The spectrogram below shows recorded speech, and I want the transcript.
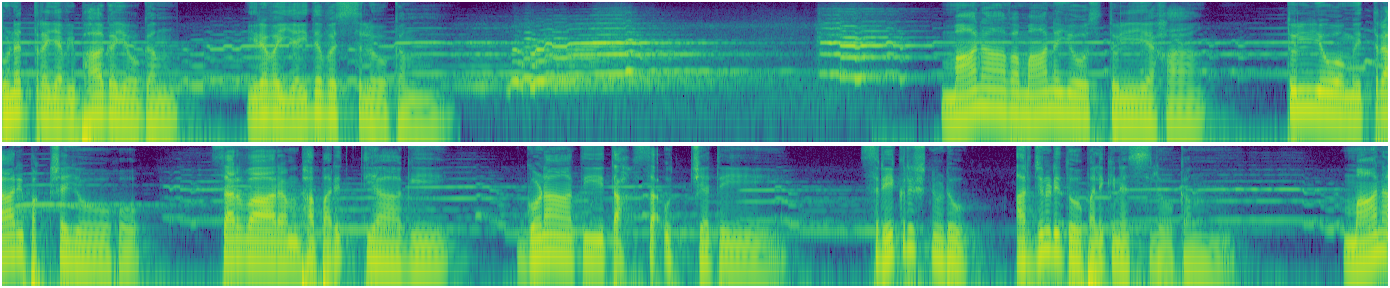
గుణత్రయ విభాగయోగం ఇరవై ఐదవ శ్లోకం. మానావమానయోస్తుల్య తుల్యో మిత్రారిపక్షయో సర్వారంభ పరిత్యాగి గుణాతీత స ఉచ్యతే. శ్రీకృష్ణుడు అర్జునుడితో పలికిన శ్లోకం. మాన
